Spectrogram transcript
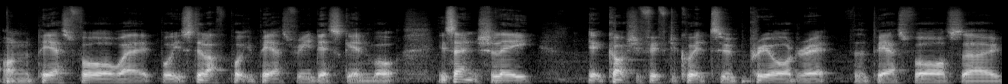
on the PS4 where but you still have to put your PS3 disc in but essentially it costs you 50 quid to pre-order it for the PS4 so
